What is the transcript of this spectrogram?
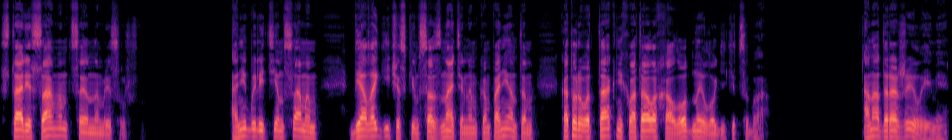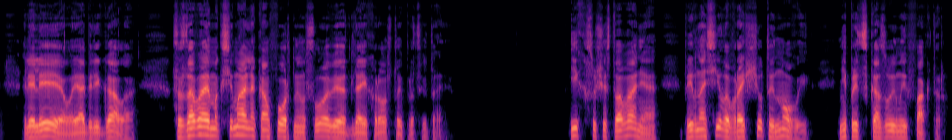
стали самым ценным ресурсом. Они были тем самым биологическим сознательным компонентом, которого так не хватало холодной логике ЦБА. Она дорожила ими, лелеяла и оберегала, создавая максимально комфортные условия для их роста и процветания. Их существование привносило в расчеты новый, непредсказуемый фактор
